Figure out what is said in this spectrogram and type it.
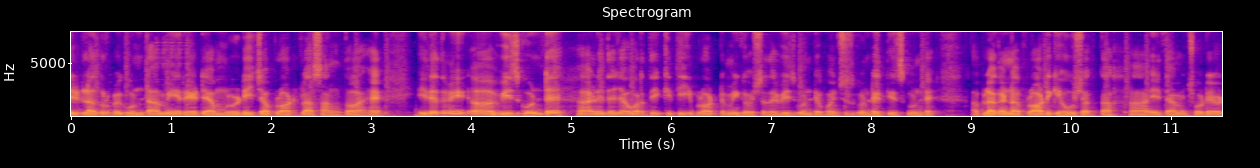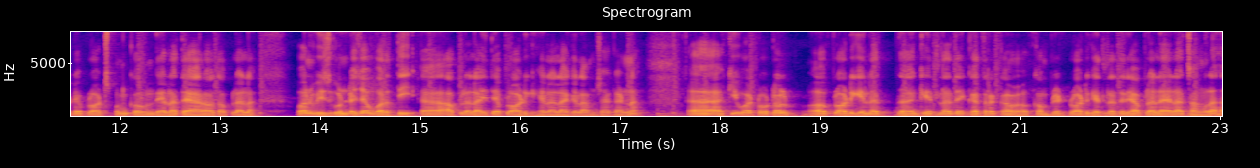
दीड लाख रुपये गुंठा आम्ही रेट या मुरडीच्या प्लॉटला सांगतो आहे. इथे तुम्ही वीस गुंठे आणि त्याच्यावरती कितीही प्लॉट तुम्ही घेऊ शकता. वीस गुंठे पंचवीस गुंठे तीस गुंठे आपल्याकडनं प्लॉट घेऊ शकता. इथे आम्ही छोटे छोटे प्लॉट्स पण करून द्यायला तयार आहोत आपल्याला. पण वीस गुंठ्याच्या वरती आपल्याला इथे प्लॉट घ्यायला लागेल आमच्याकडनं. किंवा टोटल प्लॉट गेला घेतलात एकत्र क कंप्लीट प्लॉट घेतला तरी आपल्याला याला चांगला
